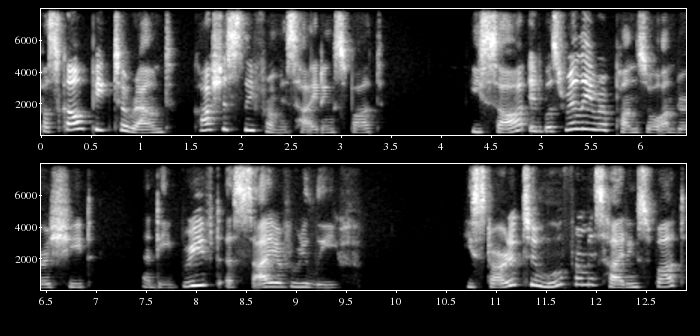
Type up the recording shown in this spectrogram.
Pascal peeked around, cautiously from his hiding spot. He saw it was really Rapunzel under a sheet, and he breathed a sigh of relief. He started to move from his hiding spot.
